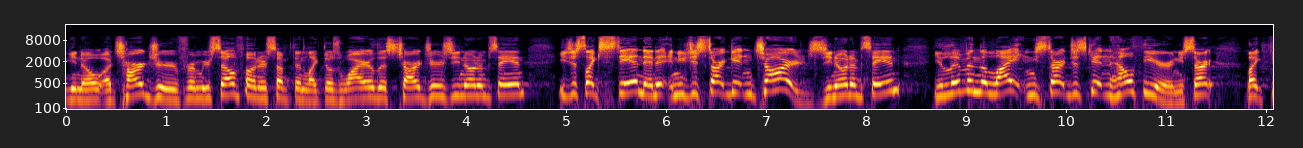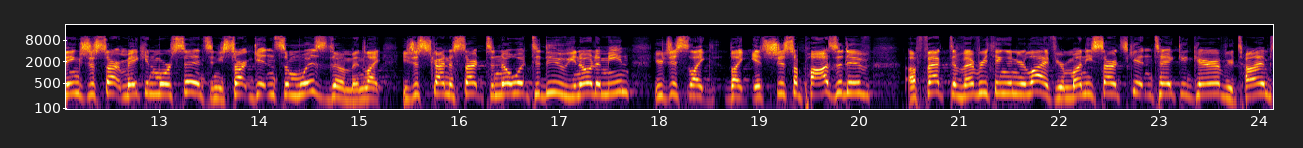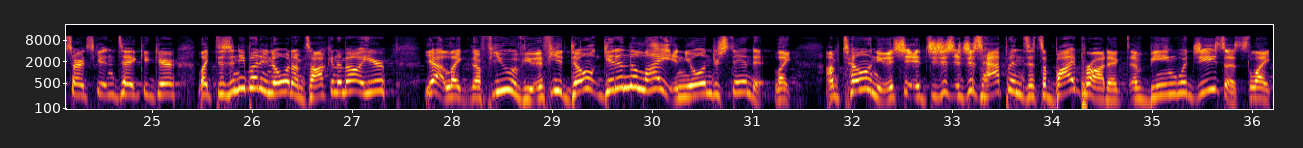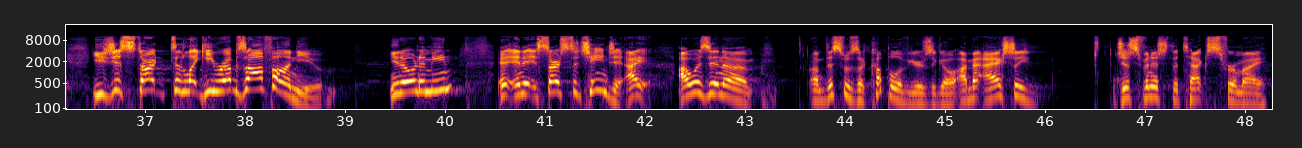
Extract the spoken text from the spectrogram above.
you know, a charger from your cell phone or something, like those wireless chargers, you know what I'm saying? You just like stand in it and you just start getting charged, you know what I'm saying? You live in the light and you start just getting healthier and you start, like, things just start making more sense and you start getting some wisdom and, like, you just kind of start to know what to do, you know what I mean? You're just like, like, it's just a positive effect of everything in your life. Your money starts getting taken care of, your time starts getting taken care of. Like, does anybody know what I'm talking about here? Yeah, like a few of you. If you don't, get in the light and you'll understand it. Like, I'm telling you, it just it just happens. It's a byproduct of being with Jesus. Like, you just start to like he rubs off on you. You know what I mean? And, and it starts to change it. I I was in a um, this was a couple of years ago. I, I actually just finished the text for my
